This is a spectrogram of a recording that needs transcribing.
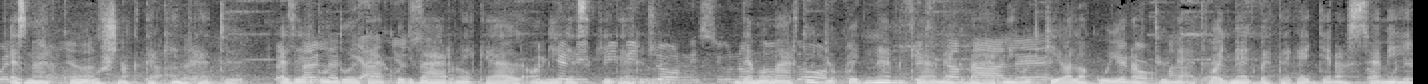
ez már kórusnak tekinthető. Ezért gondolták, hogy várni kell, amíg ez kiderül. De ma már tudjuk, hogy nem kell megvárni, hogy kialakuljon a tünet, vagy megbetegedjen a személy,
